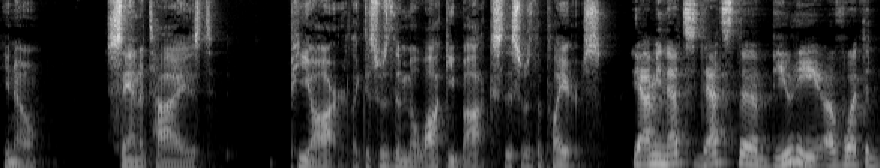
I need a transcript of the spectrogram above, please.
you know sanitized PR. Like this was the Milwaukee Bucks. This was the players. Yeah, I mean that's that's the beauty of what the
